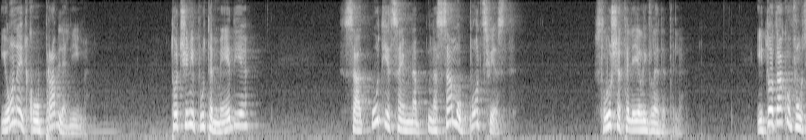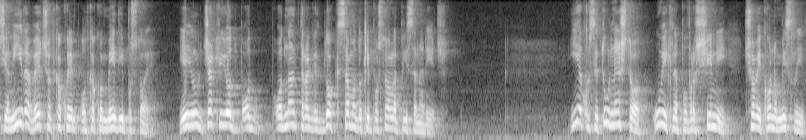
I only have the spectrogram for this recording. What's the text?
I onaj tko upravlja njime, to čini putem medije sa utjecajem na, na samu podsvijest slušatelja ili gledatelja. I to tako funkcionira već od kako, je, od kako mediji postoje. Ili čak i od, od, od natrag dok, samo dok je postojala pisana riječ. Iako se tu nešto uvijek na površini čovjek ono misli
